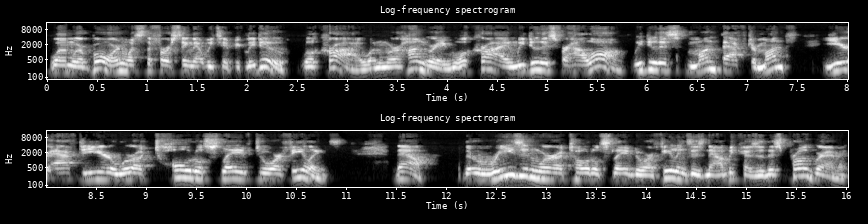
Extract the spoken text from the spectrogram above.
when we're born, what's the first thing that we typically do? We'll cry. When we're hungry, we'll cry. And we do this for how long? We do this month after month, year after year. We're a total slave to our feelings. Now, the reason we're a total slave to our feelings is now because of this programming.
